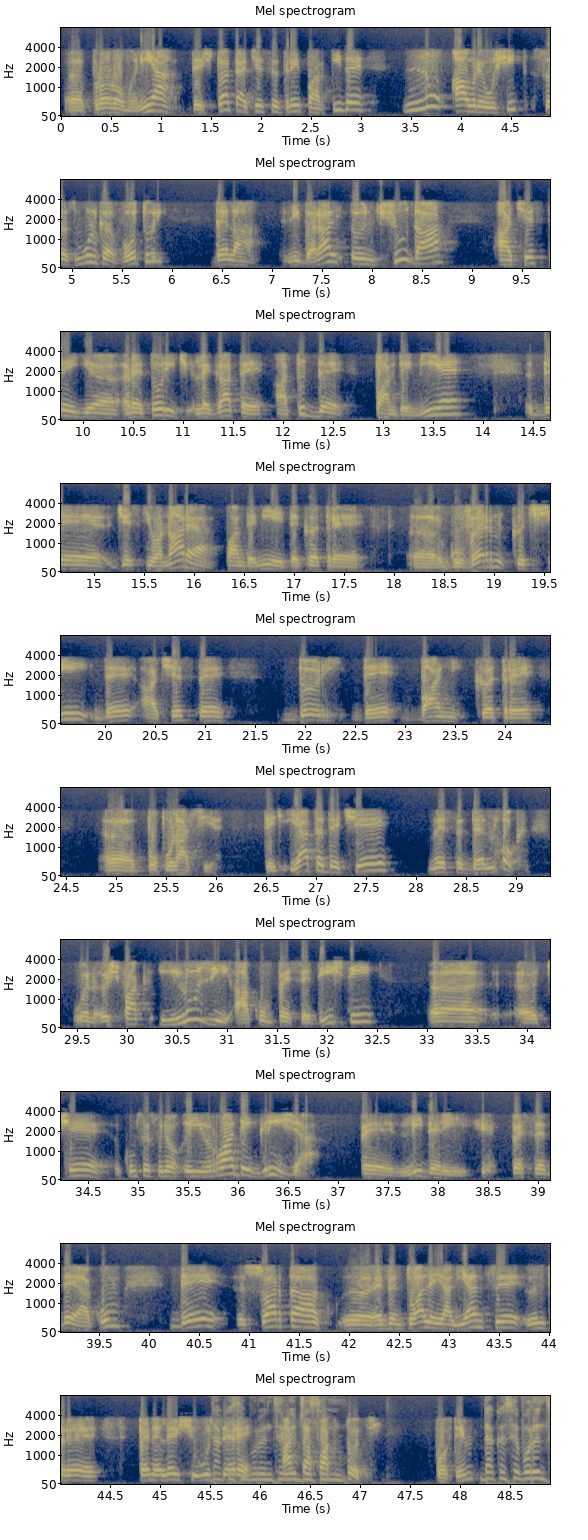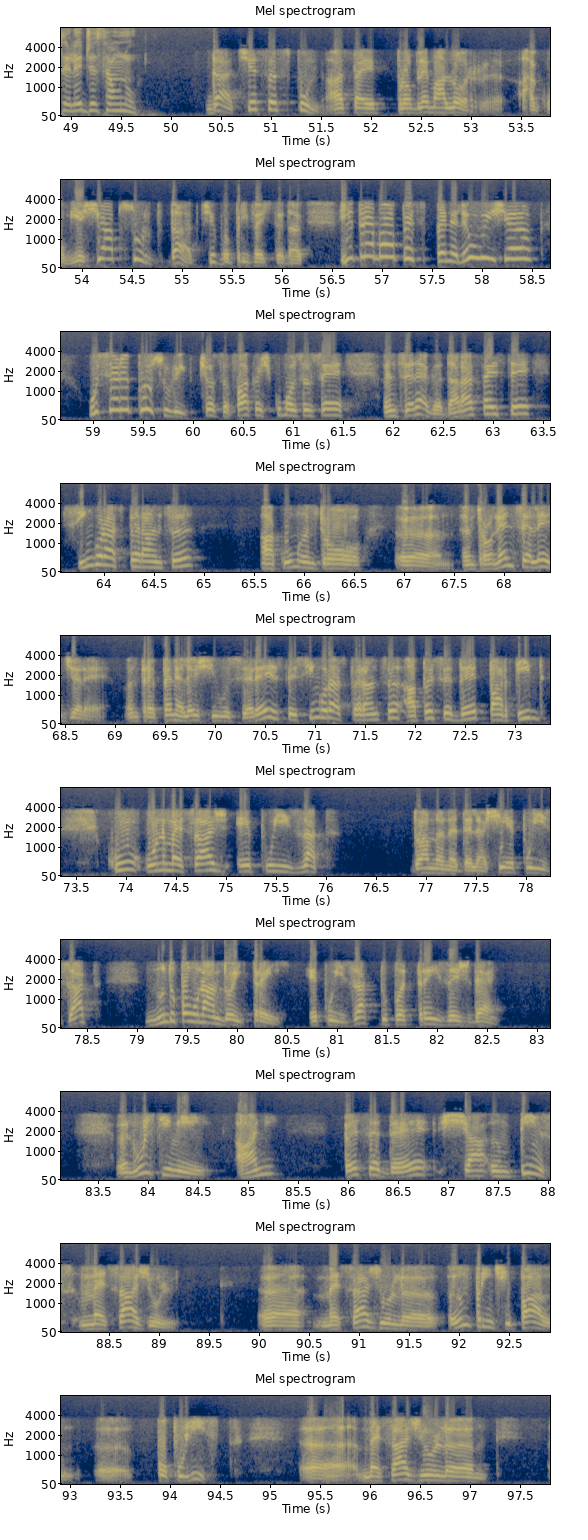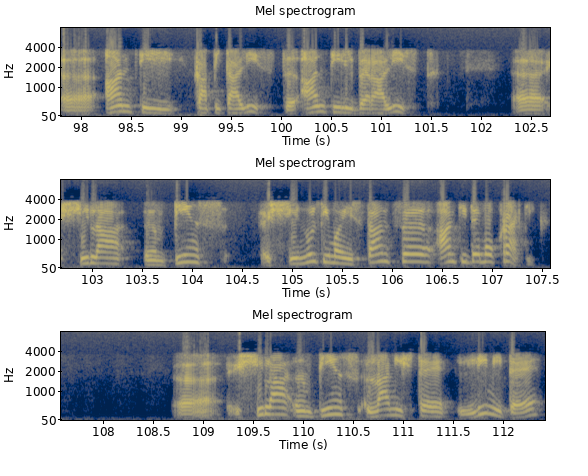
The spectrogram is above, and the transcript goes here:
uh, Pro-România. Deci toate aceste trei partide nu au reușit să smulgă voturi de la liberali, în ciuda acestei uh, retorici legate atât de pandemie, de gestionarea pandemiei de către uh, guvern, cât și de aceste dări de bani către uh, populație. Deci, iată de ce nu este deloc. Își fac iluzii acum pesediștii uh, uh, ce, cum să spun eu, îi roade grija pe liderii PSD acum de soarta uh, eventualei alianțe între PNL și USR. Dacă se vor înțelege Asta fac nu. toți. Poftim? Dacă se vor înțelege sau nu. Da, ce să spun? Asta e problema lor uh, acum. E și absurd, da, ce vă privește? Da? E treaba pe PNL-ului și a USR Plusului. Ce o să facă și cum o să se înțeleagă. Dar asta este singura speranță acum într-o uh, într-o neînțelegere între PNL și USR este singura speranță a PSD, partid cu un mesaj epuizat, doamnă Nedelea, și epuizat nu după un an, doi, trei, epuizat după 30 de ani. În ultimii ani, PSD și-a împins mesajul, uh, mesajul uh, în principal uh, populist, Uh, mesajul uh, uh, anticapitalist, antiliberalist uh, și l-a împins și în ultimă instanță antidemocratic. Uh, și l-a împins la niște limite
